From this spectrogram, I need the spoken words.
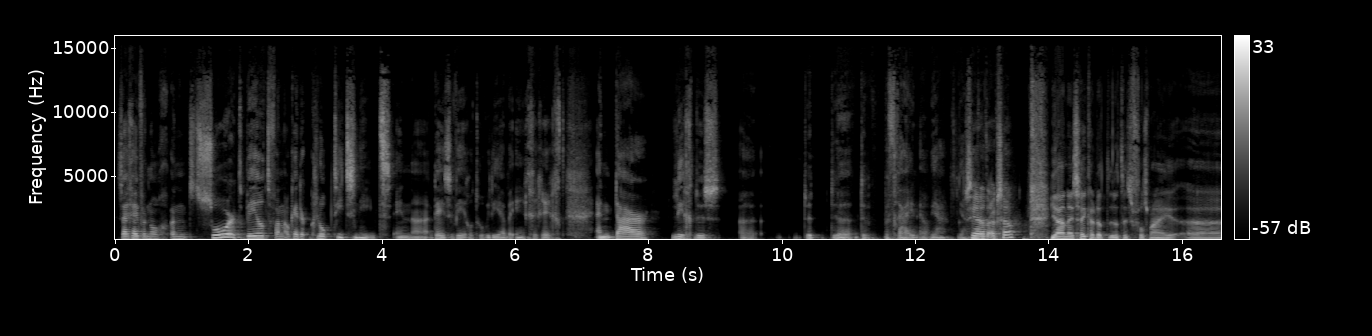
zij geven nog een soort beeld van, oké, okay, er klopt iets niet in uh, deze wereld, hoe we die hebben ingericht. En daar ligt dus uh, de, de, de bevrijding. Ja, ja. Zie jij dat ook zo? Ja, nee, zeker. Dat, dat is volgens mij, uh,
